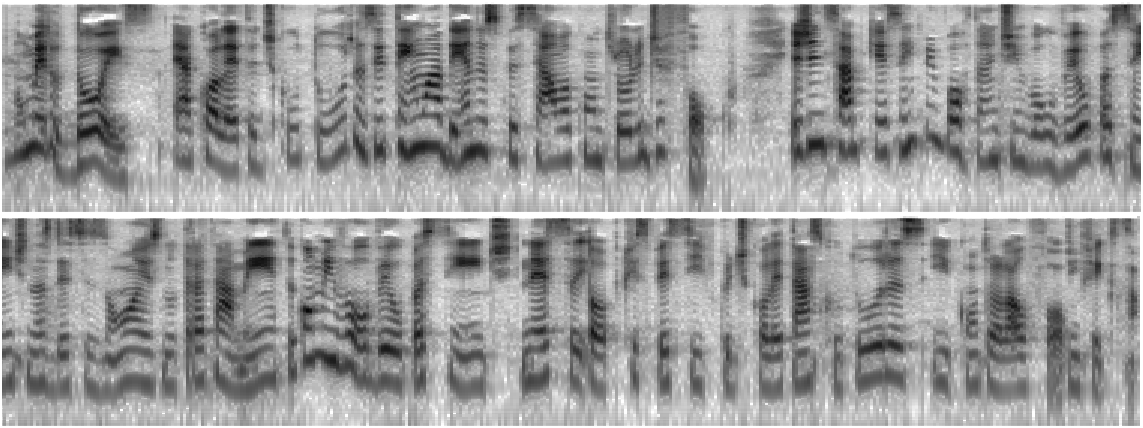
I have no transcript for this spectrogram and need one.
Número 2 é a coleta de culturas e tem um adendo especial a controle de foco. E a gente sabe que é sempre importante envolver o paciente nas decisões, no tratamento, como envolver o paciente nesse tópico específico de coletar as culturas e controlar o foco de infecção.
